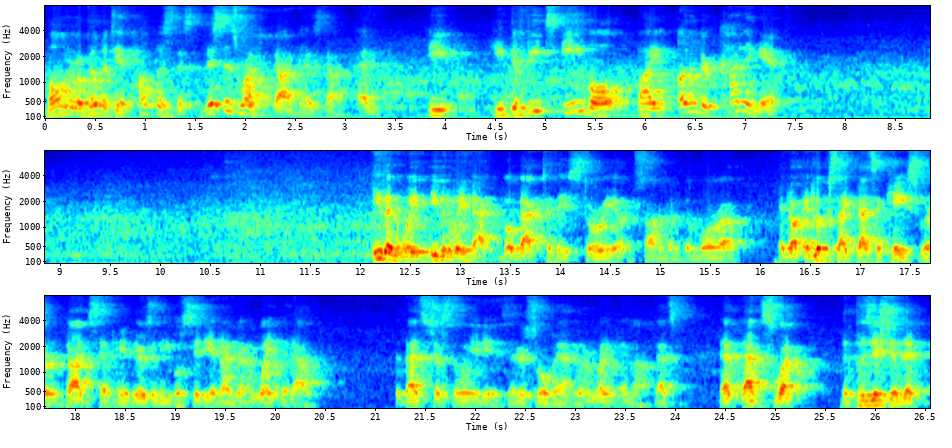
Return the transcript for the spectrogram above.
vulnerability and helplessness. This is what God has done. And he, he defeats evil by undercutting it. Even way, even way back, go back to the story of Sodom and Gomorrah. It, it looks like that's a case where God said, hey, there's an evil city and I'm going to wipe it out. But that's just the way it is. They're so bad, I'm going to wipe them out. That's, that, that's what the position that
